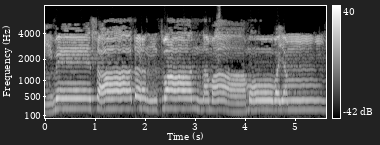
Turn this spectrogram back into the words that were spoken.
इमे सादरम् त्वान्नमामो वयम्।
